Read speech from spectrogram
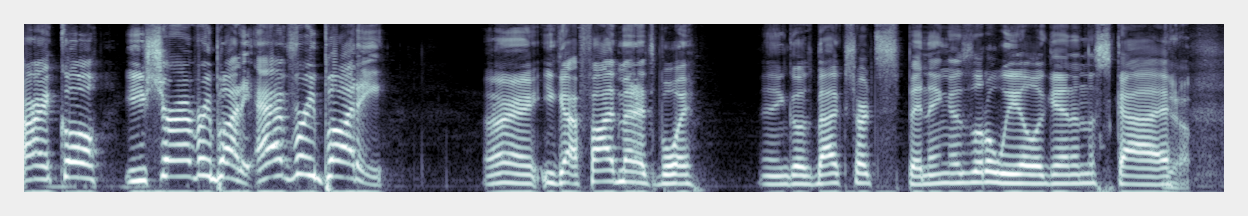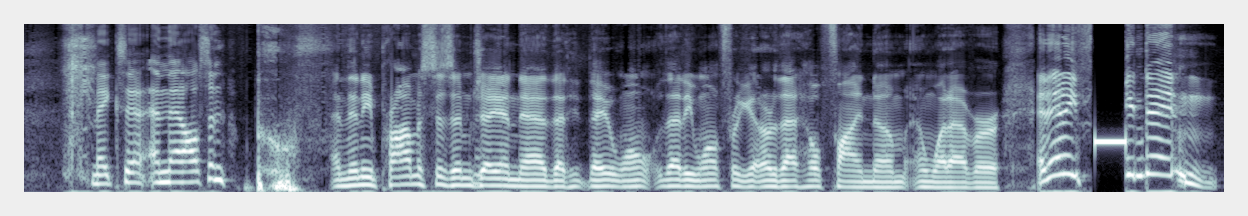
All right, cool. You sure, everybody? Everybody. All right, you got five minutes, boy. And he goes back, starts spinning his little wheel again in the sky. Yeah. Makes it, and then all of a sudden, poof. And then he promises MJ and Ned that he, they won't that he won't forget or that he'll find them and whatever. And then he fing didn't.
